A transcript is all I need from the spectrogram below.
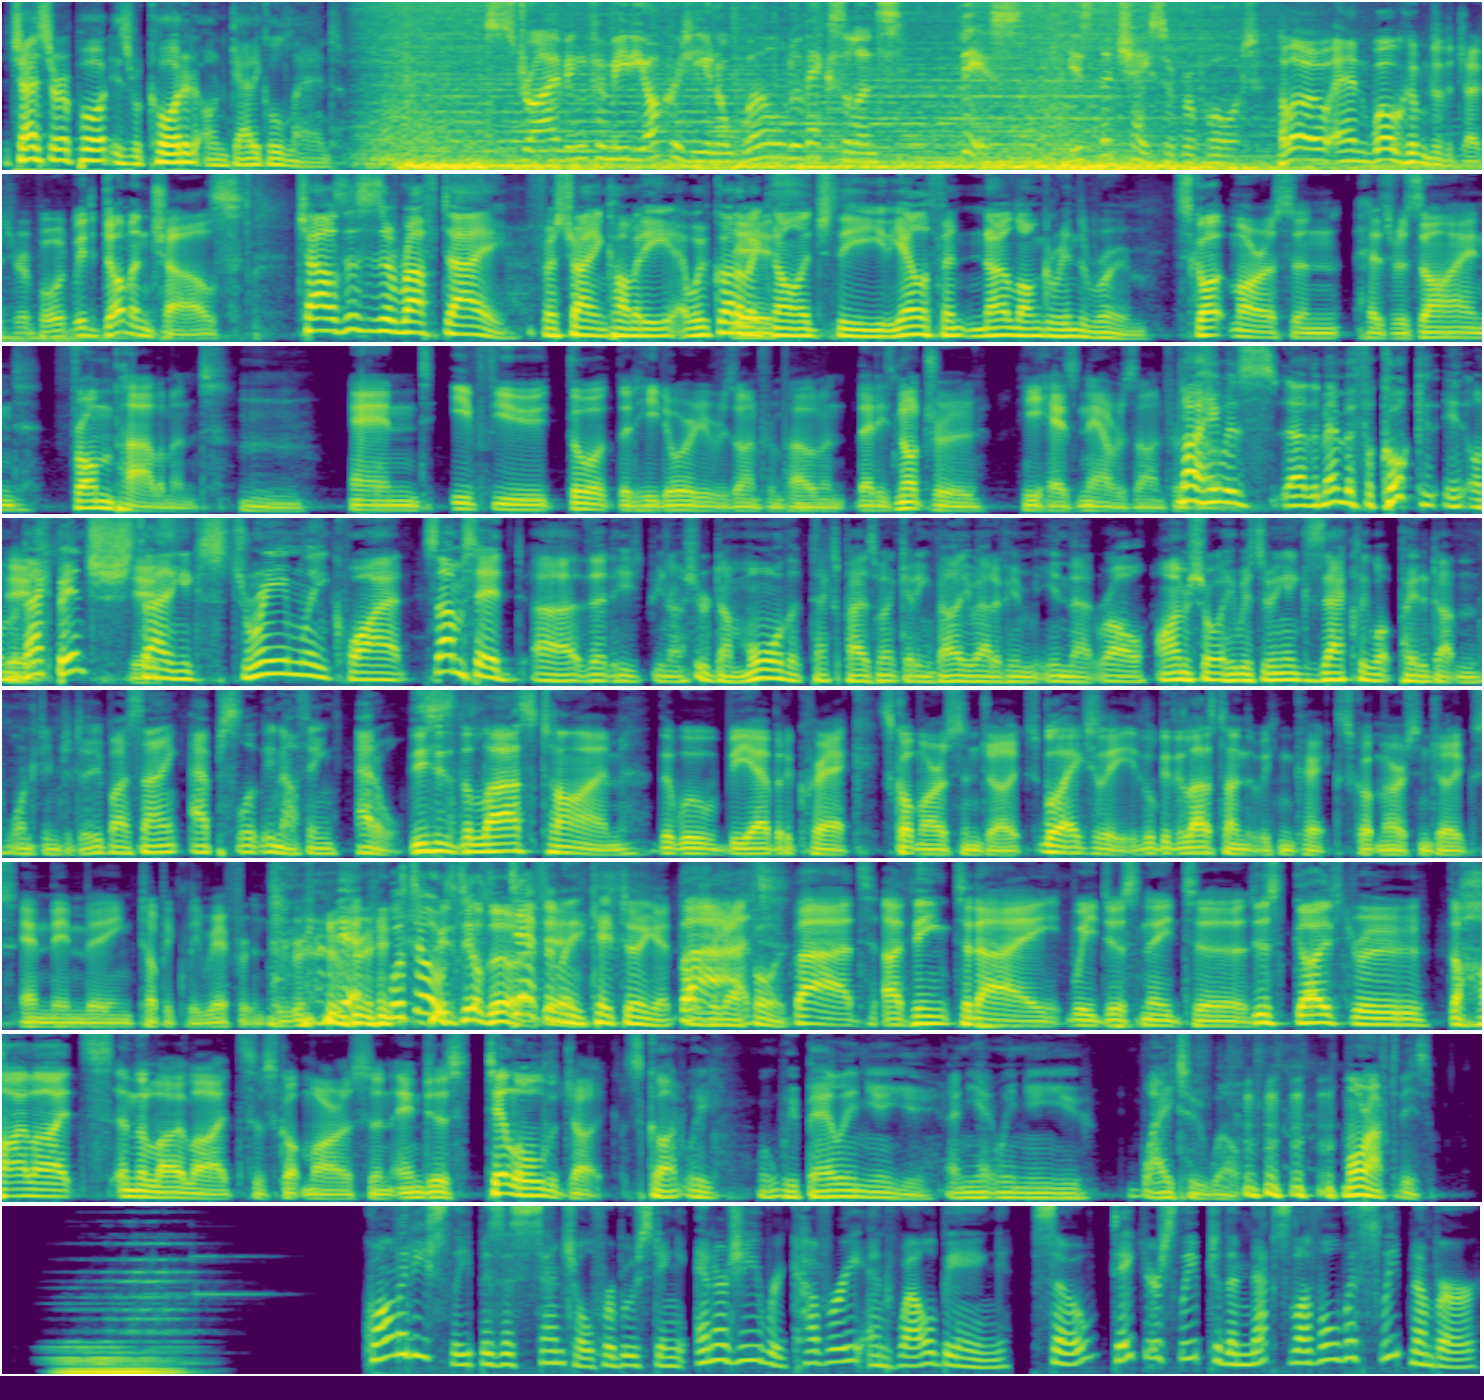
The Chaser Report is recorded on Gadigal land. Striving for mediocrity in a world of excellence. This is the Chaser Report. Hello and welcome to the Chaser Report with Dom and Charles. Charles, this is a rough day for Australian comedy. We've got to Yes. acknowledge the, the elephant no longer in the room. Scott Morrison has resigned from Parliament. Hmm. And if you thought that he'd already resigned from Parliament, that is not true. He has now resigned from No, he was uh, the member for Cook i- on the Yes. backbench, Yes. staying extremely quiet. Some said uh, that he, you know, should have done more. That taxpayers weren't getting value out of him in that role. I'm sure he was doing exactly what Peter Dutton wanted him to do by saying absolutely nothing at all. This is the last time that we'll be able to crack Scott Morrison jokes. Well, actually, it'll be the last time that we can crack Scott Morrison jokes and them being topically referenced. Yeah, we'll still, we still do it, definitely yeah. keep doing it But, as we go forward. but I think today we just need to just go through the highlights and the lowlights of Scott Morrison and just tell all the jokes. Scott, we well, we barely knew you, and yet we knew you way too well. More after this. Quality sleep is essential for boosting energy, recovery, and well being. So, take your sleep to the next level with Sleep Number.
